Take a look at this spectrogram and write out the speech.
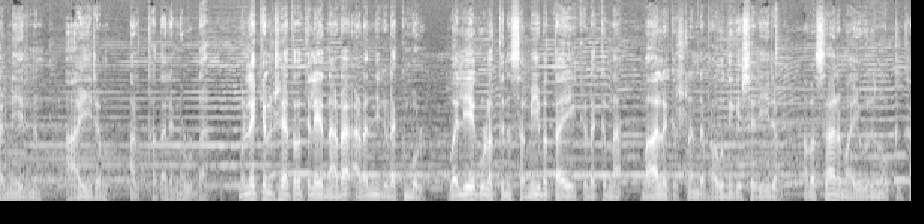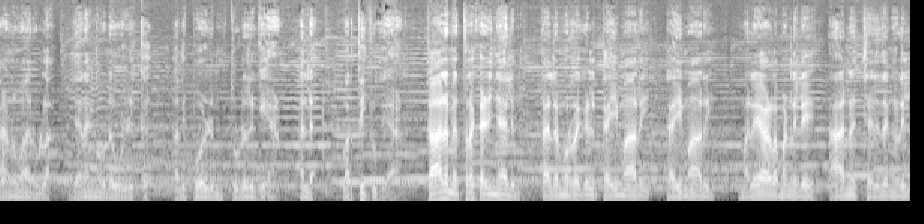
കണ്ണീരിനും ആയിരം അർത്ഥതലങ്ങളുണ്ട്. മുല്ലയ്ക്കൽ ക്ഷേത്രത്തിലെ നട അടഞ്ഞു കിടക്കുമ്പോൾ വലിയ കുളത്തിന് സമീപത്തായി കിടക്കുന്ന ബാലകൃഷ്ണന്റെ ഭൗതിക ശരീരം അവസാനമായി ഒരു നോക്ക് കാണുവാനുള്ള ജനങ്ങളുടെ ഒഴുക്ക് അതിപ്പോഴും തുടരുകയാണ് അല്ല വർദ്ധിക്കുകയാണ്. കാലം എത്ര കഴിഞ്ഞാലും തലമുറകൾ കൈമാറി കൈമാറി മലയാള മണ്ണിലെ ആനചരിതങ്ങളിൽ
